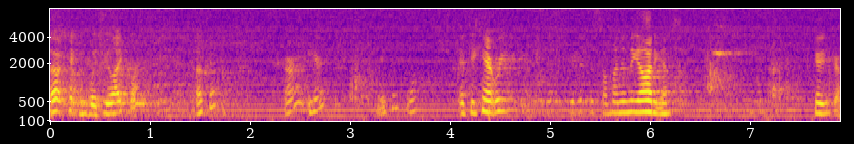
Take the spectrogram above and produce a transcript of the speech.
Okay, would you like one? Okay. All right, here. You take one. If you can't read just give it to someone in the audience. Here you go.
